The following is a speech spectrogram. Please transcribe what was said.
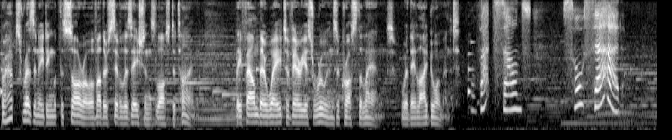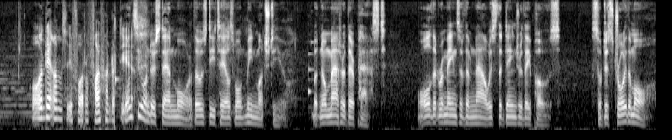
perhaps resonating with the sorrow of other civilizations lost to time. They found their way to various ruins across the land, where they lie dormant. that sounds so sad. Only MC for 500 years. Once you understand more, those details won't mean much to you. But no matter their past, all that remains of them now is the danger they pose. So destroy them all.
